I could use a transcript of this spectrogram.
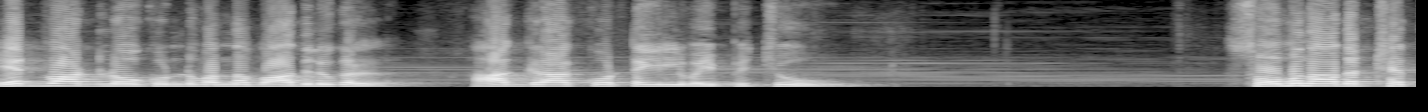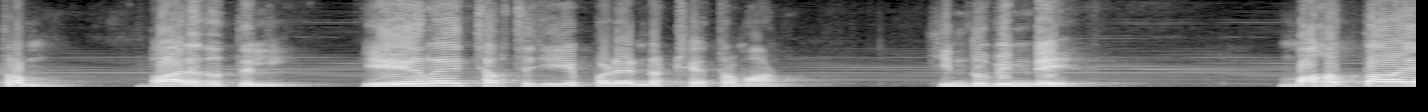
എഡ്വാർഡ് ലോ കൊണ്ടുവന്ന വാതിലുകൾ ആഗ്ര കോട്ടയിൽ വയ്പ്പിച്ചു സോമനാഥ ക്ഷേത്രം ഭാരതത്തിൽ ഏറെ ചർച്ച ചെയ്യപ്പെടേണ്ട ക്ഷേത്രമാണ്. ഹിന്ദുവിന്റെ മഹത്തായ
